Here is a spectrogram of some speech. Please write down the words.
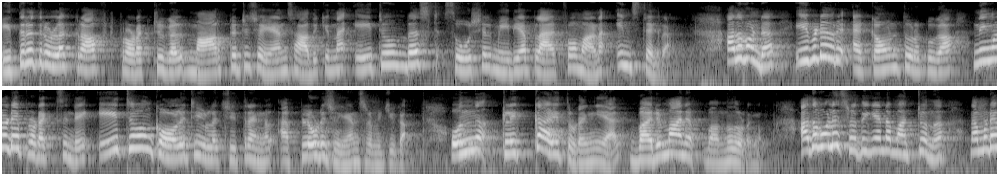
ഇത്തരത്തിലുള്ള ക്രാഫ്റ്റ് പ്രൊഡക്റ്റുകൾ മാർക്കറ്റ് ചെയ്യാൻ സാധിക്കുന്ന ഏറ്റവും ബെസ്റ്റ് സോഷ്യൽ മീഡിയ പ്ലാറ്റ്ഫോമാണ് ഇൻസ്റ്റഗ്രാം. അതുകൊണ്ട് ഇവിടെ ഒരു അക്കൗണ്ട് തുറക്കുക നിങ്ങളുടെ പ്രൊഡക്ട്സിന്റെ ഏറ്റവും ക്വാളിറ്റിയുള്ള ചിത്രങ്ങൾ അപ്ലോഡ് ചെയ്യാൻ ശ്രമിക്കുക. ഒന്ന് ക്ലിക്കായി തുടങ്ങിയാൽ വരുമാനം വന്നു തുടങ്ങും. അതുപോലെ ശ്രദ്ധിക്കേണ്ട മറ്റൊന്ന് നമ്മുടെ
